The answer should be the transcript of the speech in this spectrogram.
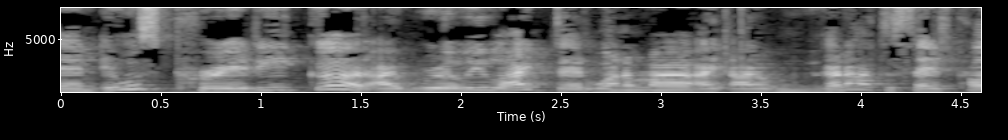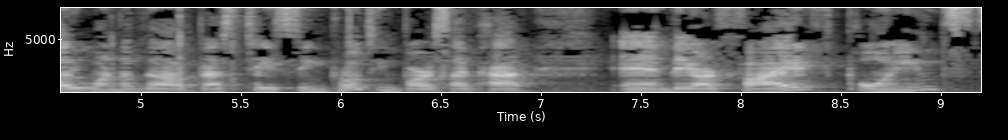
and it was pretty good. I really liked it. One of my, I, I'm gonna have to say it's probably one of the best tasting protein bars I've had. And they are five points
